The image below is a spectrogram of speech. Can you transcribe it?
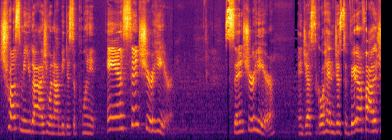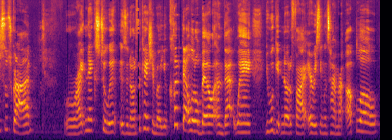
Trust me, you guys, you will not be disappointed. And since you're here, since you're here, and just go ahead and just verify that you subscribe, right next to it is a notification bell. You click that little bell and that way you will get notified every single time I upload.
